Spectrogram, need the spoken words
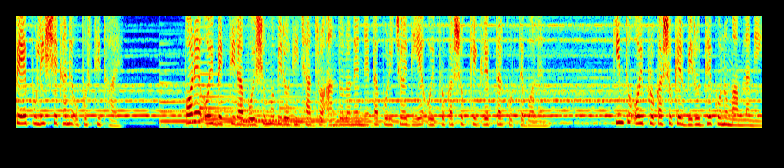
পেয়ে পুলিশ সেখানে উপস্থিত হয়। পরে ওই ব্যক্তিরা বৈষম্য বিরোধী ছাত্র আন্দোলনের নেতা পরিচয় দিয়ে ওই প্রকাশককে গ্রেপ্তার করতে বলেন। কিন্তু ওই প্রকাশকের বিরুদ্ধে কোনো মামলা নেই।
